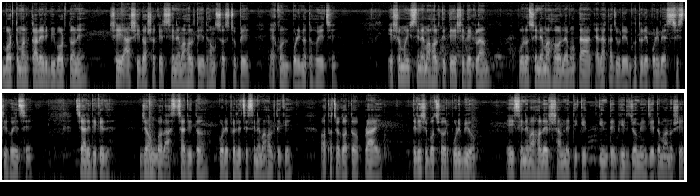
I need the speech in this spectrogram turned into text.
বর্তমান কালের বিবর্তনে সেই আশি দশকের সিনেমা হলটি ধ্বংসস্তূপে এখন পরিণত হয়েছে। এ সময় সিনেমা হলটিতে এসে দেখলাম, পুরো সিনেমা হল এবং তার এলাকা জুড়ে ভুতুরে পরিবেশ সৃষ্টি হয়েছে। চারিদিকে জঙ্গল আচ্ছাদিত করে ফেলেছে সিনেমা হলটিকে, অথচ গত প্রায় তিরিশ বছর পূর্বেও এই সিনেমা হলের সামনে টিকিট কিনতে ভিড় জমে যেত মানুষের।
